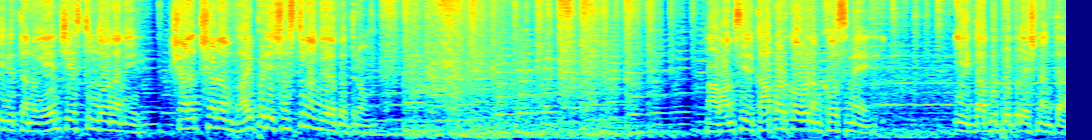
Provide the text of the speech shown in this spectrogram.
వంశీని తను ఏం చేస్తుందోనని క్షణక్షణం భయపడి చస్తున్నాం వీరభద్రం. మా వంశీని కాపాడుకోవడం కోసమే ఈ డబ్బు ప్రిపరేషన్ అంతా.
